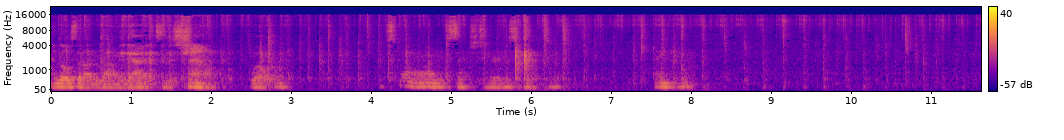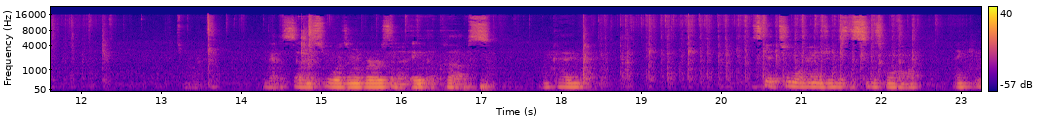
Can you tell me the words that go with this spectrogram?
And those that are divinely guided to this channel, welcome. What's going on with Sagittarius? Thank you. We got the Seven Swords in reverse and the Eight of Cups. Okay get two more energies to see what's going on. Thank you.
